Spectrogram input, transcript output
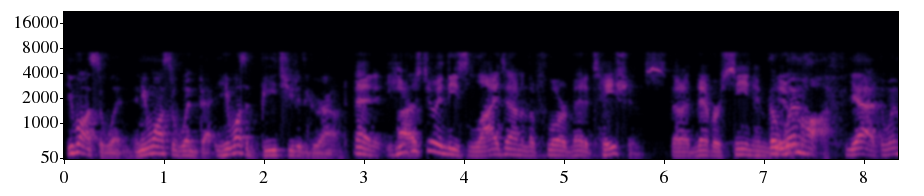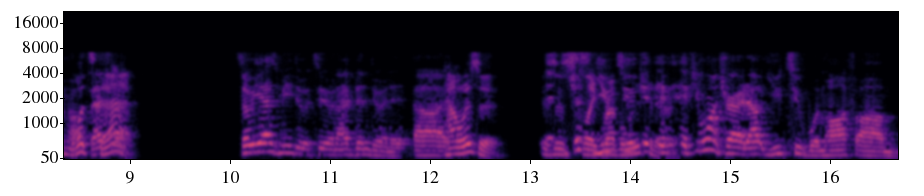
he wants to win, and he wants to win back. He wants to beat you to the ground. Man, he Uh, was doing these lie down on the floor meditations that I've never seen him The do. Wim Hof, yeah, the Wim Hof. What's That's that? it. So he has me do it too, and I've been doing it. Uh, How is it? Is this just like YouTube, revolutionary? If, if you want to try it out, YouTube Wim Hof. Um,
